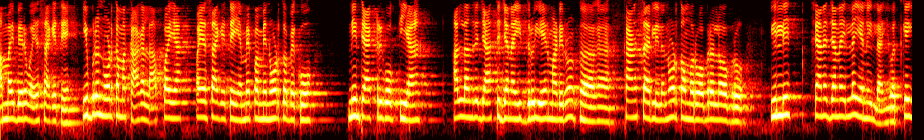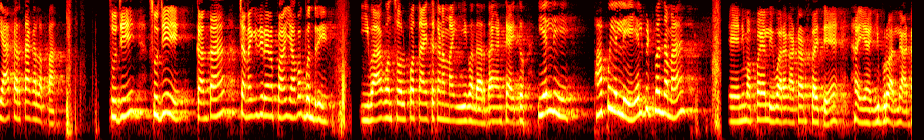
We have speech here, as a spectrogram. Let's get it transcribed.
ಅಮ್ಮ ಬೇರೆ ವಯಸ್ಸಾಗೈತೆ. ಇಬ್ರು ನೋಡ್ಕೊಂಬಕ್ಕಾಗಲ್ಲ ಅಪ್ಪಯ್ಯ ವಯಸ್ಸಾಗೈತೆ, ಎಮ್ಮೆ ಪಮ್ಮೆ ನೋಡ್ಕೋಬೇಕು. ನೀನ್ ಟ್ಯಾಕ್ಟ್ರಿಗೆ ಹೋಗ್ತೀಯಾ? ಅಲ್ಲಂದ್ರೆ ಜಾಸ್ತಿ ಜನ ಇದ್ರು ಏನ್ ಮಾಡಿರು ಕಾಣಿಸ್ತಾ ಇರ್ಲಿಲ್ಲ. ನೋಡ್ಕೊಂಬರು ಒಬ್ರಲ್ಲ ಒಬ್ರು. ಇಲ್ಲಿ ಶಾನೆ ಜನ ಇಲ್ಲ ಏನಿಲ್ಲ ಇವತ್ತಿಗೆ ಯಾಕೆ ಅರ್ಥ ಆಗಲ್ಲಪ್ಪ? ಸುಜಿ ಸುಜಿ, ಕಾಂತ, ಚೆನ್ನಾಗಿದ್ದೀರೇನಪ್ಪ? ಯಾವಾಗ ಬಂದ್ರಿ? ಇವಾಗ ಒಂದ್ ಸ್ವಲ್ಪ ಹೊತ್ತಾಯ್ತು ಕಣಮ್ಮ. ಈಗ ಒಂದ್ ಅರ್ಧ ಗಂಟೆ ಆಯ್ತು. ಎಲ್ಲಿ? ಪಾಪು ಎಲ್ಲಿ? ಎಲ್ಲಿ ಬಿಟ್ಟು ಬಂದಮ್ಮ ಏ, ನಿಮ್ಮ ಅಪ್ಪ ಎಲ್ಲಿ ಹೊರಗೆ ಆಟ ಆಡ್ತಾ ಐತೆ ಇಬ್ರು ಅಲ್ಲೇ ಆಟ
